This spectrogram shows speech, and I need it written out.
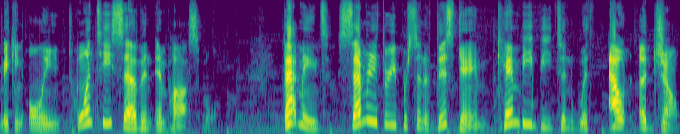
making only 27 impossible. That means 73% of this game can be beaten without a jump,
